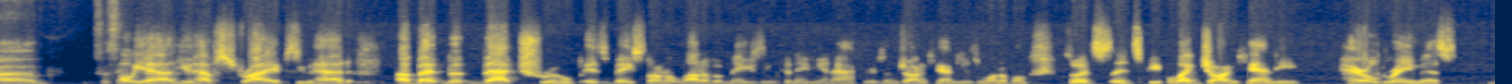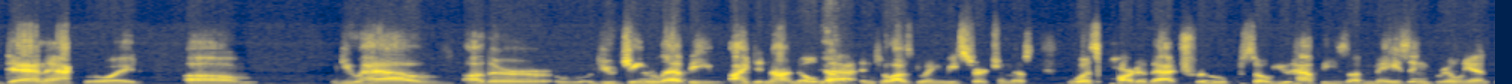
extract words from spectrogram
uh, what's this thing? Oh yeah, you have Stripes. You had, uh, but the, that troupe is based on a lot of amazing Canadian actors, and John Candy is one of them. So it's it's people like John Candy, Harold Ramis, Dan Aykroyd. Um, you have other Eugene Levy. I did not know Yeah. that until I was doing research on this. Was part of that troupe. So you have these amazing, brilliant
